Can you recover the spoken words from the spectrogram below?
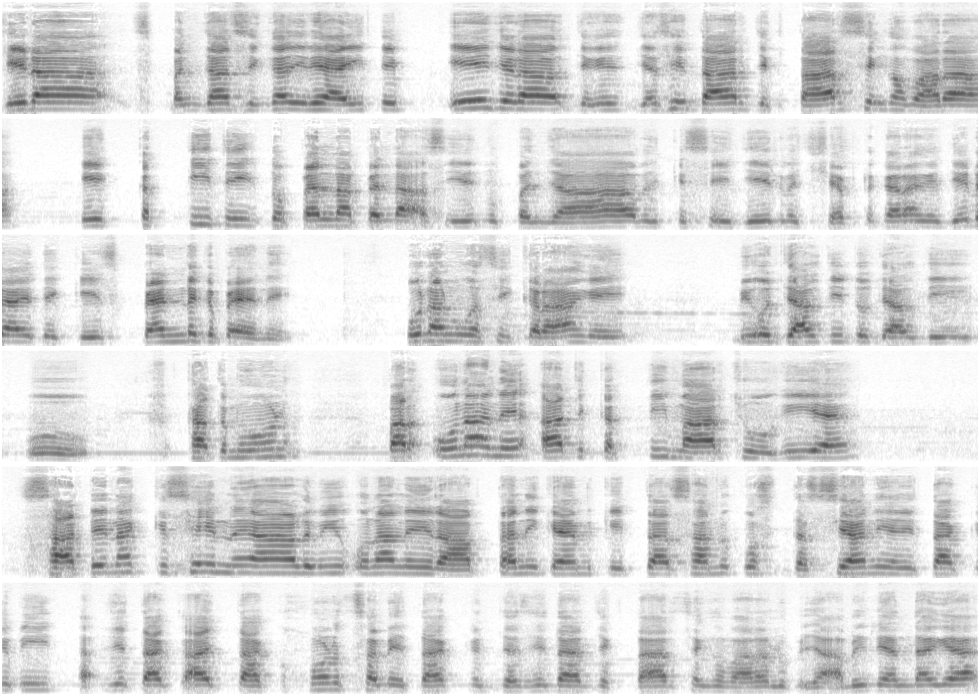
ਜਿਹੜਾ ਪੰਜਾਂ ਸਿੰਘਾਂ ਦੀ ਰਿਹਾਈ ਤੇ ਇਹ ਜਿਹੜਾ ਜਥੇਦਾਰ ਜਗਤਾਰ ਸਿੰਘ ਹਵਾਰਾ, ਇਹ 31 ਤਰੀਕ ਤੋਂ ਪਹਿਲਾਂ ਪਹਿਲਾਂ ਅਸੀਂ ਇਹਨੂੰ ਪੰਜਾਬ ਕਿਸੇ ਜੇਲ੍ਹ ਵਿੱਚ ਸ਼ਿਫਟ ਕਰਾਂਗੇ। ਜਿਹੜਾ ਇਹਦੇ ਕੇਸ ਪੈਂਡਿੰਗ ਪਏ ਨੇ, ਉਹਨਾਂ ਨੂੰ ਅਸੀਂ ਕਰਾਂਗੇ ਵੀ ਉਹ ਜਲਦੀ ਤੋਂ ਜਲਦੀ ਉਹ ਖਤਮ ਹੋਣ। ਪਰ ਉਹਨਾਂ ਨੇ ਅੱਜ 31 ਮਾਰਚ ਹੋ ਗਈ ਹੈ। ਸਾਡੇ ਨਾਲ ਕਿਸੇ ਨਾਲ ਵੀ ਉਹਨਾਂ ਨੇ ਰਾਬਤਾ ਨਹੀਂ ਕਾਇਮ ਕੀਤਾ, ਸਾਨੂੰ ਕੁਝ ਦੱਸਿਆ ਨਹੀਂ ਅਜੇ ਤੱਕ ਵੀ, ਅਜੇ ਤੱਕ, ਅੱਜ ਤੱਕ, ਹੁਣ ਸਮੇਂ ਤੱਕ ਜਥੇਦਾਰ ਜਗਤਾਰ ਸਿੰਘ ਵਾਲਾ ਨੂੰ ਪੰਜਾਬ ਨਹੀਂ ਲਿਆਂਦਾ ਗਿਆ।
